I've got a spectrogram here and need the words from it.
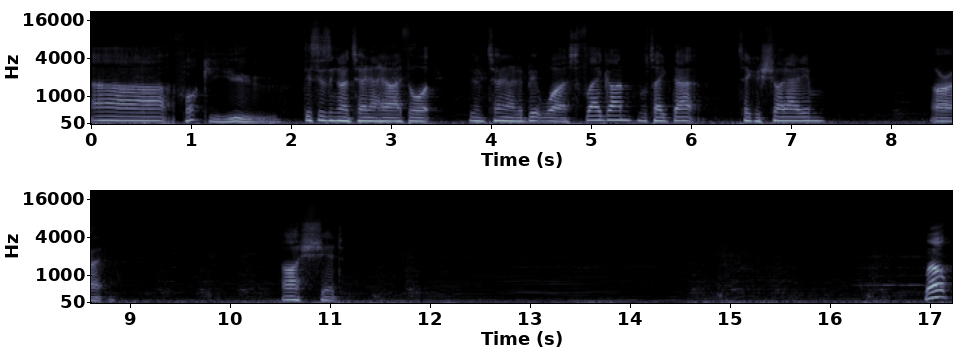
uh... Fuck you. This isn't going to turn out how I thought. It's going to turn out a bit worse. Flare gun, we'll take that. Take a shot at him. Alright. Oh shit. Well.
